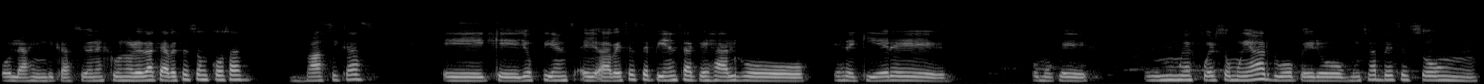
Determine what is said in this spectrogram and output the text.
o las indicaciones que uno le da, que a veces son cosas básicas eh, que ellos piensan, eh, a veces se piensa que es algo que requiere como que un esfuerzo muy arduo, pero muchas veces son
